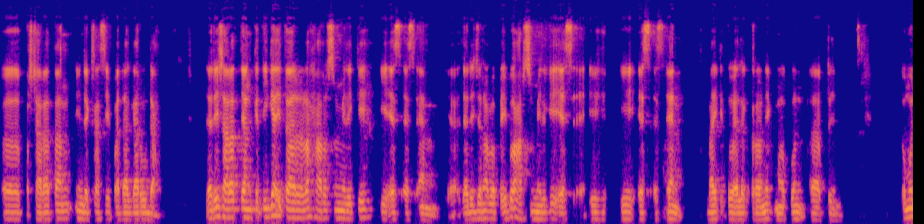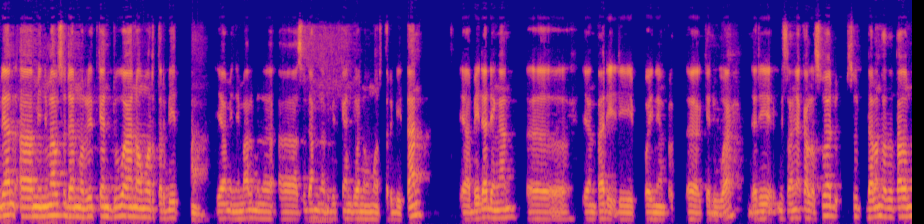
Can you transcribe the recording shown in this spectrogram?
uh, persyaratan indeksasi pada Garuda. Jadi syarat yang ketiga itu adalah harus memiliki ISSN. Ya, jadi jurnal Bapak Ibu harus memiliki ISSN, baik itu elektronik maupun uh, print. Kemudian uh, minimal sudah menerbitkan dua nomor terbitan, ya minimal uh, sudah menerbitkan dua nomor terbitan ya beda dengan uh, yang tadi di poin yang uh, kedua. Jadi misalnya kalau sudah dalam satu tahun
